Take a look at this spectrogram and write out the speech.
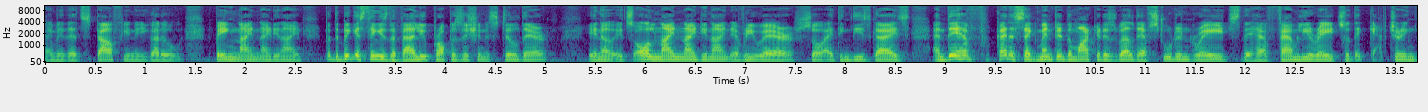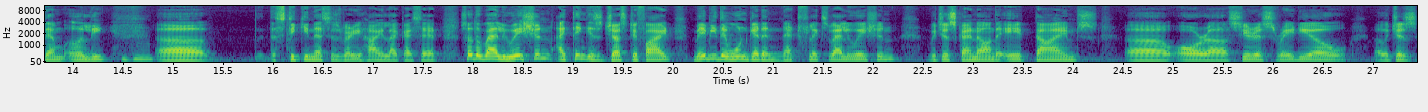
I mean, that's tough. You know, you got to paying 9.99. But the biggest thing is the value proposition is still there. You know, it's all 9.99 everywhere. So I think these guys, and they have kind of segmented the market as well. They have student rates, they have family rates, so they're capturing them early. Mm-hmm. Uh, the stickiness is very high, like I said. So the valuation, I think, is justified. Maybe they won't get a Netflix valuation, which is kind of on the eight times, uh, or a Sirius Radio, uh, which is.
